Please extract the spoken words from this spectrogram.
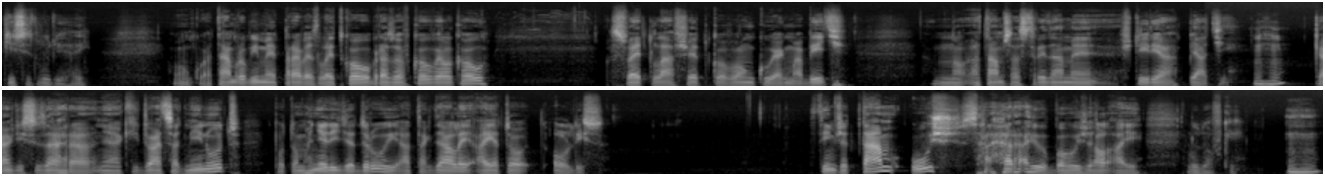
tisíc ľudí, hej. Vonku. A tam robíme práve s letkou, obrazovkou veľkou, svetla, všetko vonku, jak má byť. No a tam sa stredáme 4 a 5. Uh-huh. Každý si zahrá nejakých 20 minút, potom hneď ide druhý a tak ďalej a je to oldies. S tým, že tam už sa hrajú bohužiaľ aj ľudovky. Uh-huh.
